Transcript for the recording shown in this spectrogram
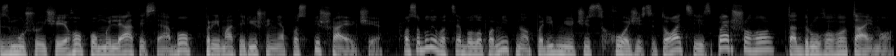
змушуючи його помилятися або приймати рішення поспішаючи. Особливо це було помітно, порівнюючи схожі ситуації з першого та другого тайму.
